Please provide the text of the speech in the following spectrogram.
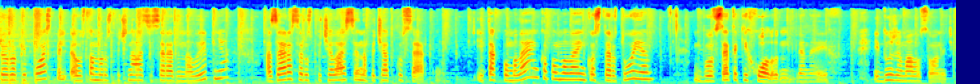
Чотири роки поспіль еостома розпочиналася середина липня, а зараз розпочалася на початку серпня. І так помаленько-помаленько стартує, бо все-таки холодно для неї і дуже мало сонечка.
